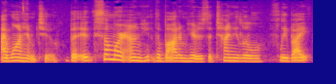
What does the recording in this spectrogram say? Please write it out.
I want him to. But it's somewhere on the bottom here, there's a tiny little flea bite.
